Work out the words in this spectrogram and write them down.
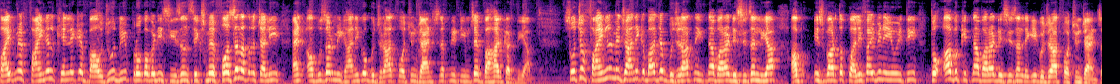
फाइव में फाइनल खेलने के बावजूद भी प्रो कबड्डी सीज़न सिक्स में फजल अतर चली एंड अबूजर मिघानी को गुजरात फॉर्च्यून जायंट्स ने अपनी टीम से बाहर कर दिया। सोचो फाइनल में जाने के बाद जब गुजरात ने इतना बड़ा डिसीज़न लिया, अब इस बार तो क्वालिफाई भी नहीं हुई थी तो अब कितना बड़ा डिसीज़न लेगी गुजरात फॉर्च्यून जायंट्स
